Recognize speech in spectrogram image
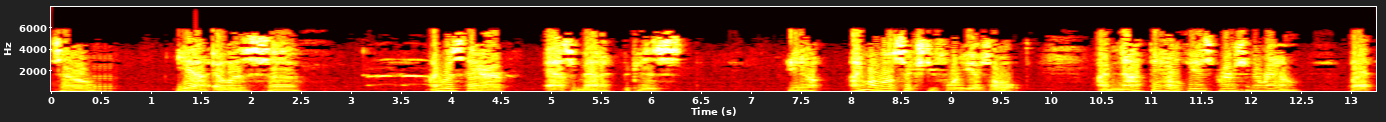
So, yeah, it was, uh, I was there as a medic because, you know, I'm almost 64 years old. I'm not the healthiest person around, but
